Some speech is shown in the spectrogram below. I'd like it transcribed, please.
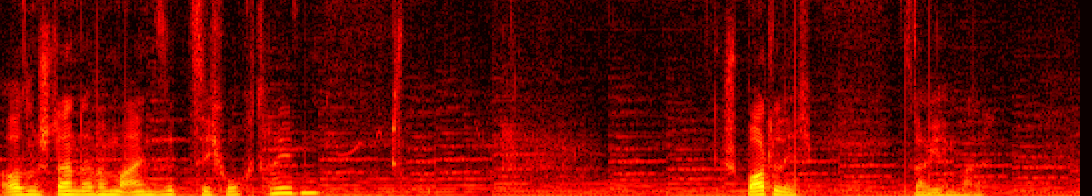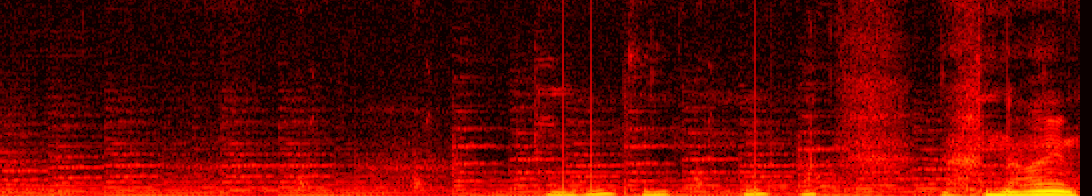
Aus dem Stand einfach mal 1,70 hochtreten sportlich, sage ich mal. Nein.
